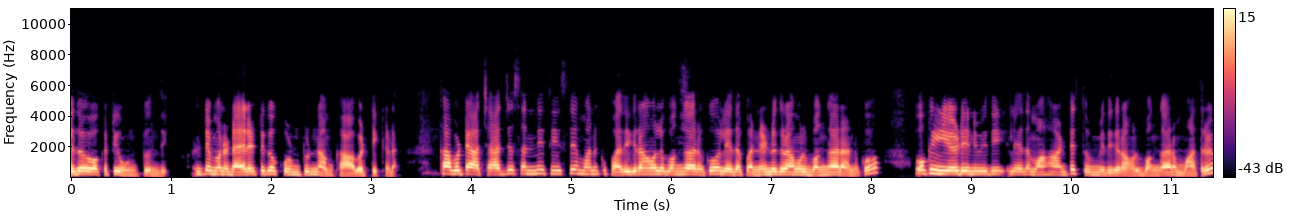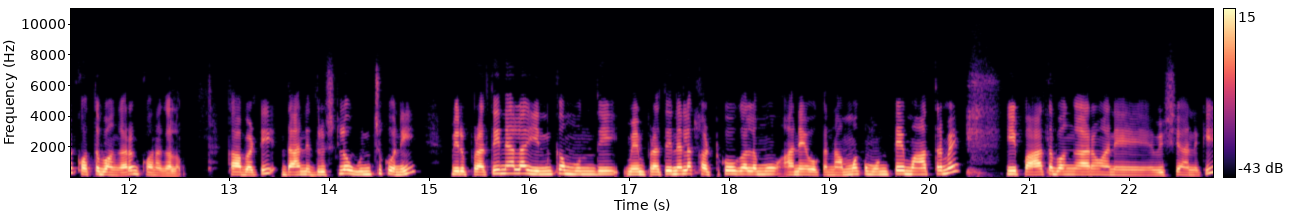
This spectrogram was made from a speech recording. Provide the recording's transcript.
ఏదో ఒకటి ఉంటుంది. అంటే మనం డైరెక్ట్గా కొంటున్నాం కాబట్టి ఇక్కడ. కాబట్టి ఆ ఛార్జెస్ అన్నీ తీస్తే మనకు పది గ్రాముల బంగారంకో లేదా పన్నెండు గ్రాముల బంగారానికో ఒక ఏడు ఎనిమిది లేదా మహా అంటే తొమ్మిది గ్రాముల బంగారం మాత్రమే కొత్త బంగారం కొనగలం. కాబట్టి దాన్ని దృష్టిలో ఉంచుకొని మీరు ప్రతి నెల ఇన్కమ్ ఉంది మేము ప్రతి నెల కట్టుకోగలము అనే ఒక నమ్మకం ఉంటే మాత్రమే ఈ పాత బంగారం అనే విషయానికి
